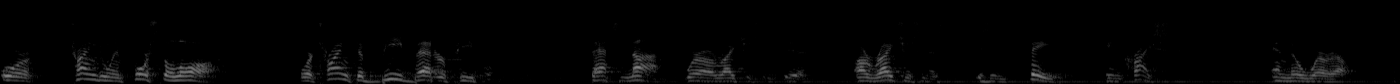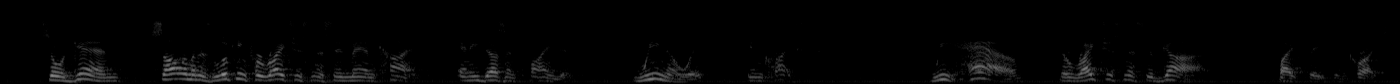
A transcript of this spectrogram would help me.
or trying to enforce the law or trying to be better people. That's not where our righteousness is. Our righteousness is in faith in Christ and nowhere else. So again, Solomon is looking for righteousness in mankind, and he doesn't find it. We know it in Christ. We have the righteousness of God by faith in Christ.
